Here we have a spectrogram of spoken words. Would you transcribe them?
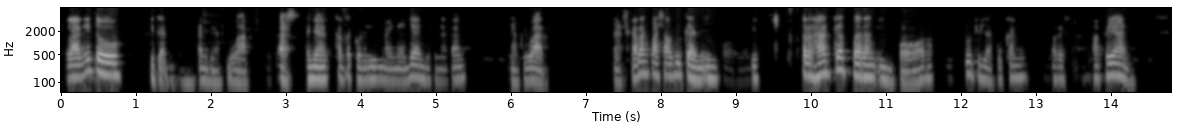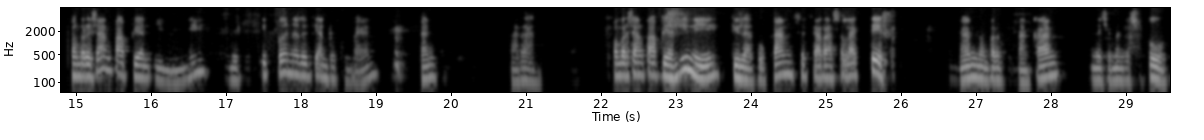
selain itu tidak dikenakan biaya keluar hanya kategori lima ini aja yang dikenakan biaya keluar nah sekarang pasal tiga ini impor jadi terhadap barang impor itu dilakukan pemeriksaan pabean. Pemeriksaan pabean ini meliputi penelitian dokumen dan barang. Pemeriksaan pabean ini dilakukan secara selektif dengan mempergunakan manajemen risiko.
